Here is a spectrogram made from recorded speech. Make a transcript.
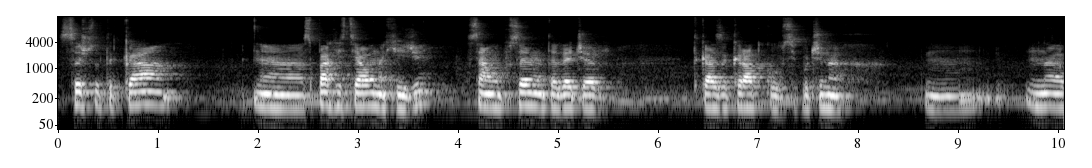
също така спах изцяло на хижи. Само последната вечер, така за кратко, си починах на,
